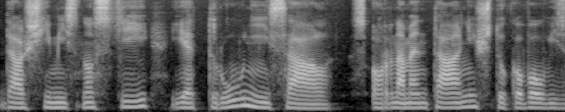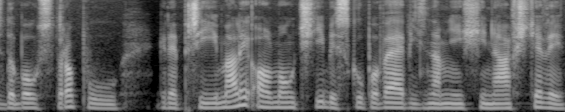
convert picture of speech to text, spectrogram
Další místností je trůní sál s ornamentální štukovou výzdobou stropů, kde přijímali olmoučtí biskupové významnější návštěvy.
